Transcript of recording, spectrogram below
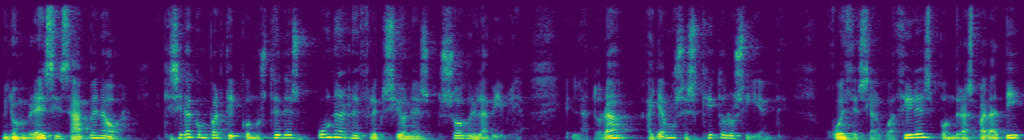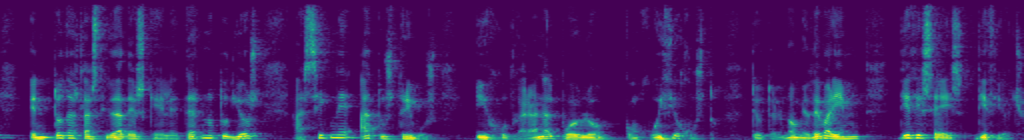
Mi nombre es Isaac Benahor quisiera compartir con ustedes unas reflexiones sobre la Biblia. En la Torá hayamos escrito lo siguiente. Jueces y alguaciles pondrás para ti en todas las ciudades que el Eterno tu Dios asigne a tus tribus, y juzgarán al pueblo con juicio justo. Deuteronomio de Barim 16, 18.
